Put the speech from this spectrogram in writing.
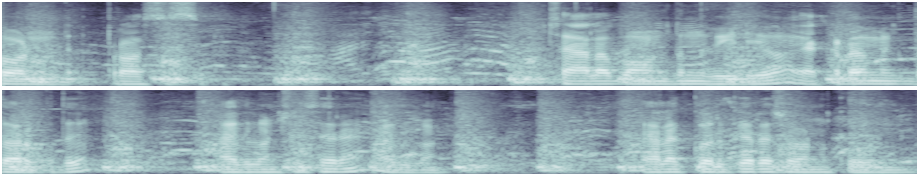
చూడండి ప్రాసెస్. చాలా బాగుంటుంది వీడియో. ఎక్కడ మీకు దొరకదు. అదిగోండి చూసారా? అది ఎలా కొరికారో చూడండి కోడిని.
